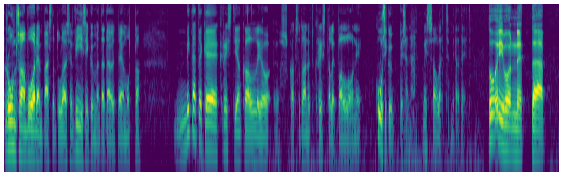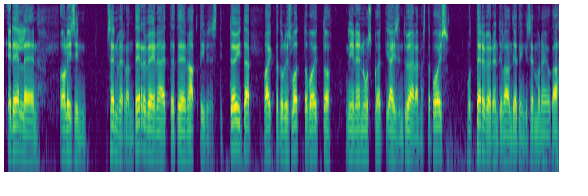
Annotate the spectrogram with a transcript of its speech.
runsaan vuoden päästä tulee se 50 täyteen, mutta mitä tekee Kristian Kallio, jos katsotaan nyt kristallipalloa, niin 60 Missä olet? Mitä teet? Toivon, että edelleen olisin sen verran terveenä, että teen aktiivisesti töitä. Vaikka tulisi lottovoitto niin en usko, että jäisin työelämästä pois. Mutta terveydentila on tietenkin semmoinen, joka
